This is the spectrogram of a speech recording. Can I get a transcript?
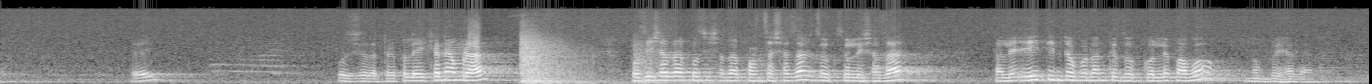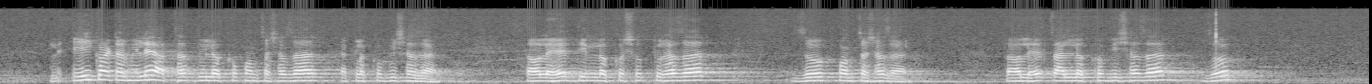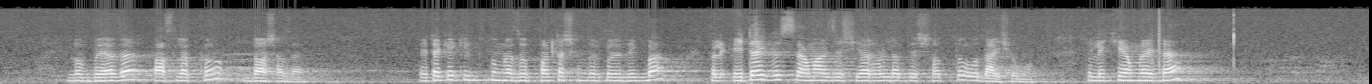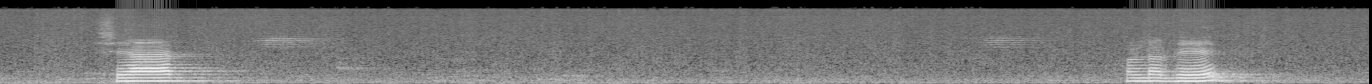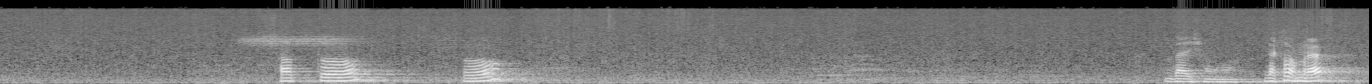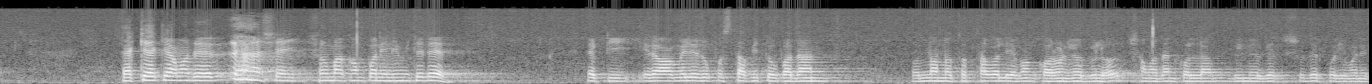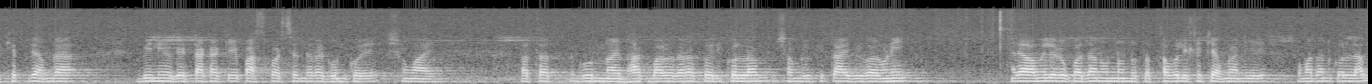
এই পঁচিশ হাজার টাকা। তাহলে এইখানে আমরা পঁচিশ হাজার পঁচিশ হাজার, পঞ্চাশ হাজার যোগ চল্লিশ হাজার, তাহলে এই তিনটা উপাদানকে যোগ করলে পাবো নব্বই হাজার। এই কয়টা মিলে অর্থাৎ দুই লক্ষ পঞ্চাশ হাজার, এক লক্ষ বিশ হাজার। তাহলে তিন লক্ষ সত্তর হাজার যোগ পঞ্চাশ হাজার। তাহলে চার লক্ষ বিশ হাজার যোগ নব্বই হাজার, পাঁচ লক্ষ দশ হাজার। এটাকে কিন্তু তোমরা যোগফলটা সুন্দর করে দেখবা। তাহলে এটাই হচ্ছে আমার যে শেয়ার হোল্ডারদের সত্য ও দায়সমূহ। তো লিখি আমরা এটা। শেয়ার হোল্ডারদের সত্ত্ব ও দায়সমূহ দেখো আমরা একে একে আমাদের সেই শর্মা কোম্পানি লিমিটেডের একটি এরা মিলের উপস্থাপিত উপাদান অন্যান্য তথ্যাবলী এবং করণীয়গুলো সমাধান করলাম। বিনিয়োগের সুদের পরিমাণের ক্ষেত্রে আমরা বিনিয়োগের টাকাকে পাঁচ পার্সেন্ট দ্বারা গুণ করে সময় অর্থাৎ গুণ নয়, ভাগ বারো দ্বারা তৈরি করলাম। সংরক্ষিত আয় বিবরণী রেওয়া মিলের উপাদান, অন্যান্য তথ্যাবলী থেকে আমরা নিয়ে সমাধান করলাম।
